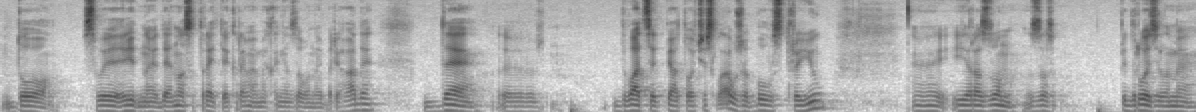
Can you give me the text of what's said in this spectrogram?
до своєї рідної 93-ї окремої механізованої бригади, де е, 25 числа вже був в строю е, і разом з підрозділами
